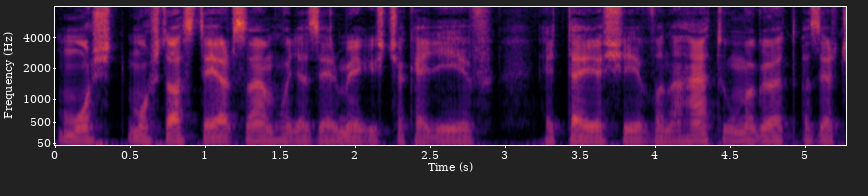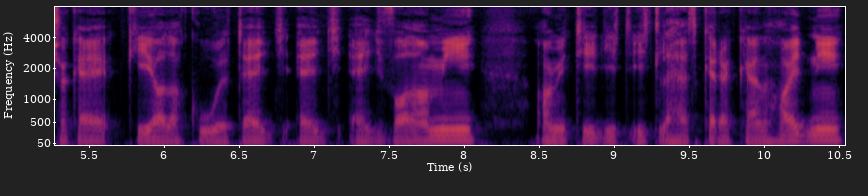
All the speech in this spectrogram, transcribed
most, most azt érzem, hogy azért mégiscsak egy év, egy teljes év van a hátunk mögött, azért csak kialakult egy, egy, egy valami, amit így itt, itt lehet kereken hagyni,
